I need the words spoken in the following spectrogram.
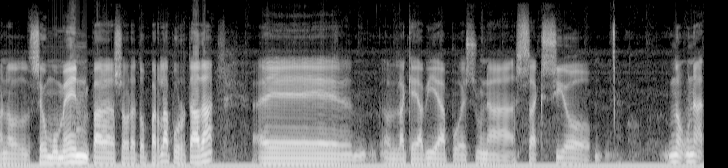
en el seu moment, per, sobretot per la portada, eh, en la que hi havia pues, una secció... No, una,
